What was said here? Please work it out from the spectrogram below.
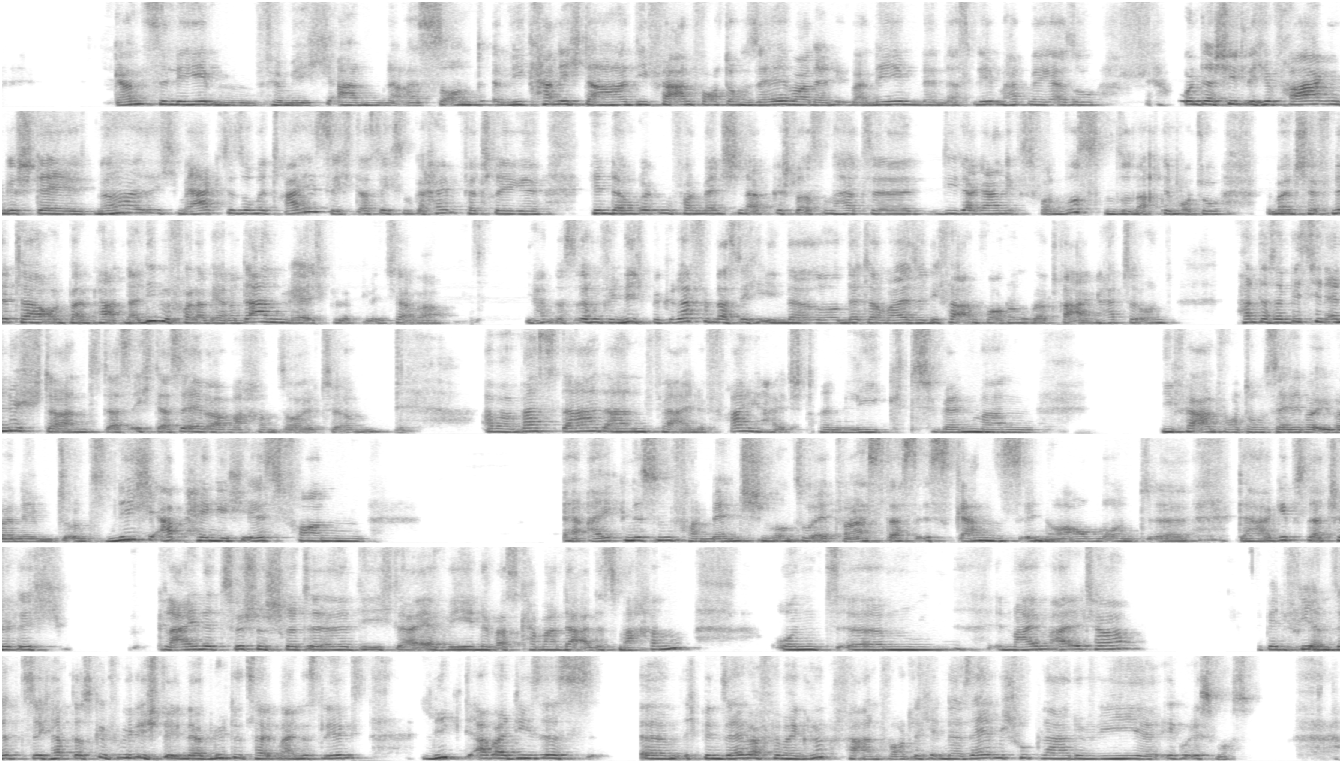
ganze Leben für mich anders. Und wie kann ich da die Verantwortung selber denn übernehmen? Denn das Leben hat mir ja so unterschiedliche Fragen gestellt. Ne? Ich merkte so mit 30, dass ich so Geheimverträge hinterm Rücken von Menschen abgeschlossen hatte, die da gar nichts von wussten. So nach dem Motto, wenn mein Chef netter und mein Partner liebevoller wäre, dann wäre ich glücklich. Aber die haben das irgendwie nicht begriffen, dass ich ihnen da so netterweise die Verantwortung übertragen hatte und fand das ein bisschen ernüchternd, dass ich das selber machen sollte. Aber was da dann für eine Freiheit drin liegt, wenn man die Verantwortung selber übernimmt und nicht abhängig ist von Ereignissen, von Menschen und so etwas, das ist ganz enorm. Und äh, da gibt's natürlich kleine Zwischenschritte, die ich da erwähne. Was kann man da alles machen? Und ähm, in meinem Alter, ich bin 74, habe das Gefühl, ich stehe in der Blütezeit meines Lebens, liegt aber dieses ich bin selber für mein Glück verantwortlich, in derselben Schublade wie Egoismus.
